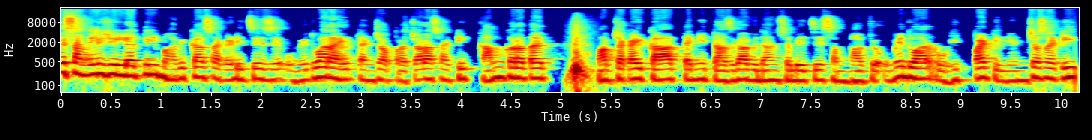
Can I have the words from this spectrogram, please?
ते सांगली जिल्ह्यातील महाविकास आघाडीचे जे उमेदवार आहेत त्यांच्या प्रचारासाठी काम करत आहेत. मागच्या काही काळात त्यांनी तासगाव विधानसभेचे संभाव्य उमेदवार रोहित पाटील यांच्यासाठी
